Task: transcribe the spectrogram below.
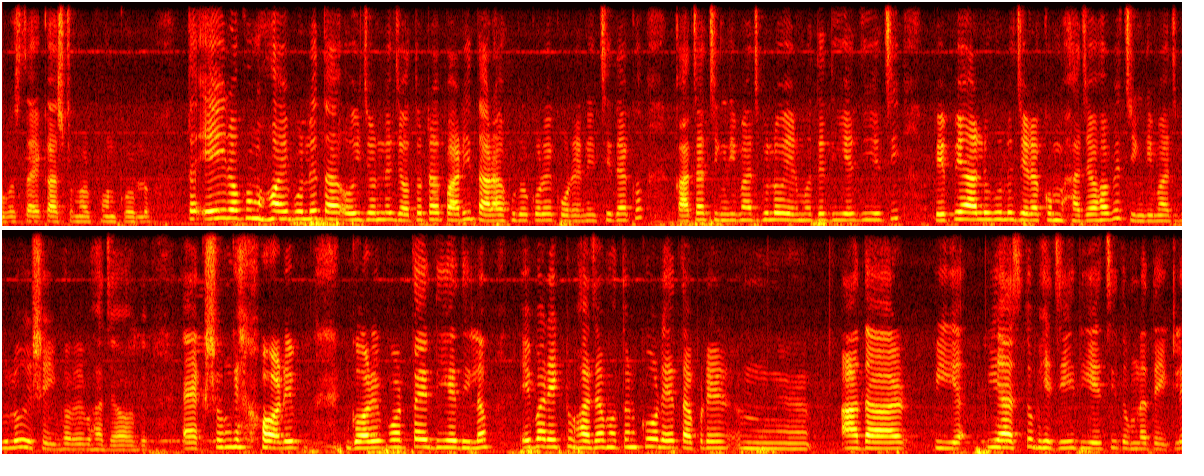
অবস্থায় কাস্টমার ফোন করল। তা এই রকম হয় বলে তা ওই জন্যে যতটা পারি তাড়াহুড়ো করে করে নিচ্ছি। দেখো, কাঁচা চিংড়ি মাছগুলো এর মধ্যে দিয়ে দিয়েছি। পেঁপে, আলুগুলো যেরকম ভাজা হবে, চিংড়ি মাছগুলো সেইভাবে ভাজা হবে। একসঙ্গে ঘরে, গড়ে পর্তায় দিয়ে দিলাম। এবার একটু ভাজা মতন করে তারপরে আদার পিয়া, পিঁয়াজ তো ভেজেই দিয়েছি, তোমরা দেখলে।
